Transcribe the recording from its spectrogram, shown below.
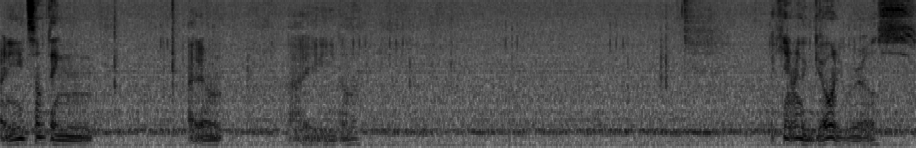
I need something. I don't. I don't know. I can't really go anywhere else.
